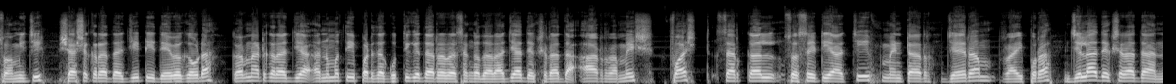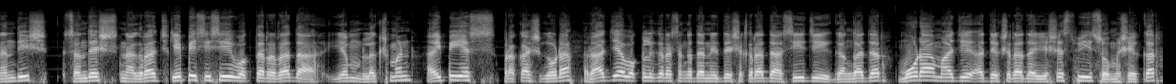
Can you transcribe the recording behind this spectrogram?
ಸ್ವಾಮೀಜಿ ಶಾಸಕರಾದ ಜಿಟಿ ದೇವೇಗೌಡ, ಕರ್ನಾಟಕ ರಾಜ್ಯ ಅನುಮತಿ ಪಡೆದ ಗುತ್ತಿಗೆದಾರರ ಸಂಘದ ರಾಜ್ಯಾಧ್ಯಕ್ಷರಾದ ಆರ್ ರಮೇಶ್, ಫಸ್ಟ್ ಸರ್ಕಲ್ ಸೊಸೈಟಿಯ ಚೀಫ್ ಮೆಂಟರ್ ಜಯರಾಮ್ ರಾಯ್ಪುರ, ಜಿಲ್ಲಾಧ್ಯಕ್ಷರಾದ ನಂದೀಶ್, ಸಂದೇಶ್ ನಾಗರಾಜ್, ಕೆಪಿಸಿಸಿ ವಕ್ತಾರರಾದ ಎಂ ಲಕ್ಷ್ಮಣ್ ಐಪಿಎಸ್ ಪ್ರಕಾಶ್ ಗೌಡ, ರಾಜ್ಯ ಒಕ್ಕಲಿಗರ ಸಂಘದ ನಿರ್ದೇಶಕರಾದ ಸಿಜಿ ಗಂಗಾಧರ್, ಮೂಡಾ ಮಾಜಿ ಅಧ್ಯಕ್ಷರಾದ Yashaswi Somashekar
